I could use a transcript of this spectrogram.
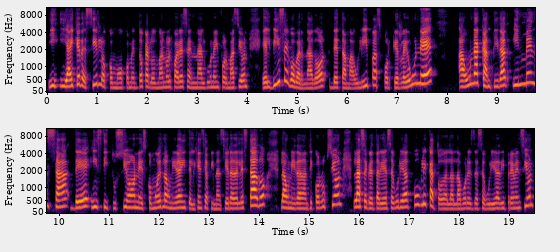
y, y hay que decirlo, como comentó Carlos Manuel Juárez en alguna información, el vicegobernador de Tamaulipas, porque reúne a una cantidad inmensa de instituciones, como es la Unidad de Inteligencia Financiera del Estado, la Unidad Anticorrupción, la Secretaría de Seguridad Pública, todas las labores de seguridad y prevención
